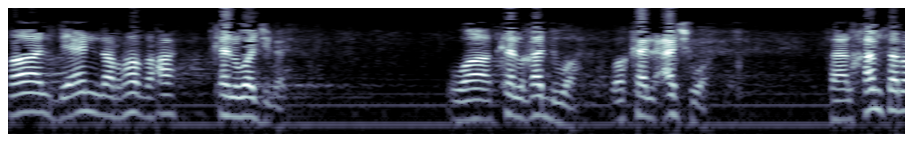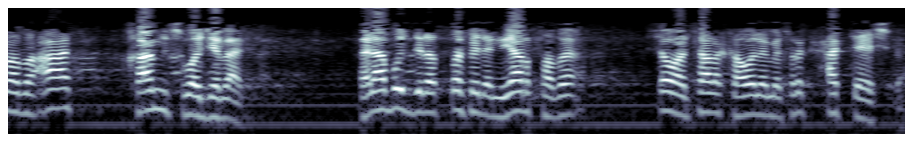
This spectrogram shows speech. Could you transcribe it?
قال بأن الرضعة كالوجبة وكالغدوة وكالعشوة. فالخمس الرضعات خمس وجبات. فلا بد للطفل أن يرتضع سواء ترك أو لم يترك حتى يشبع.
